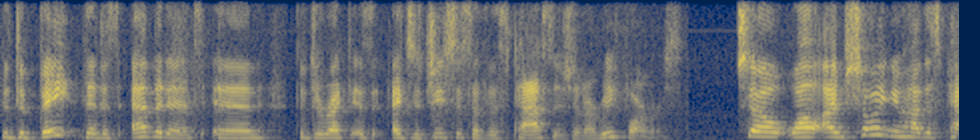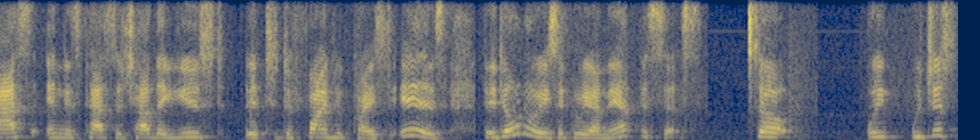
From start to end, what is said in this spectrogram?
the debate that is evident in the direct exegesis of this passage in our reformers. So while I'm showing you how this pass in this passage how they used it to define who Christ is, they don't always agree on the emphasis. So we we just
